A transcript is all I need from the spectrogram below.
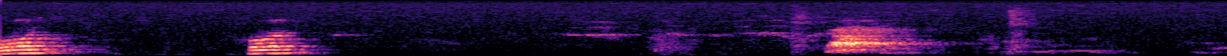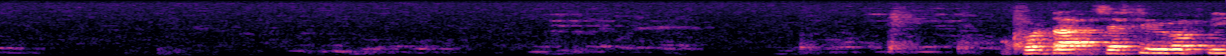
ऊन ऊन पुढचा षष्टी विभक्ती.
